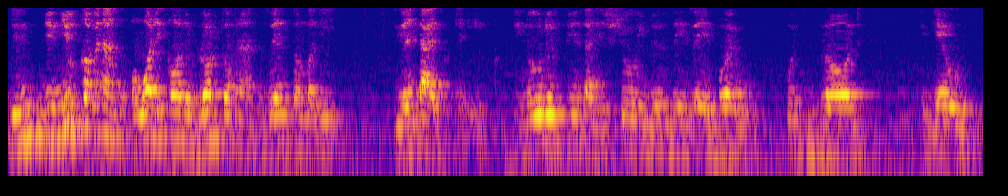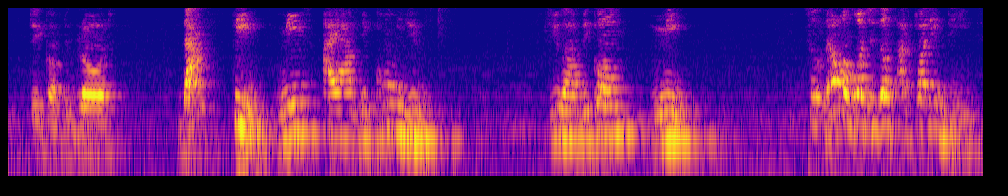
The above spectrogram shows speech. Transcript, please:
The, the new covenant, or what they call the blood covenant, is when somebody, you enter, you know, those things that they show in those days where a boy will put his blood, a girl will take up the blood. That thing means I have become you. You have become me. So that was what Jesus actually did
